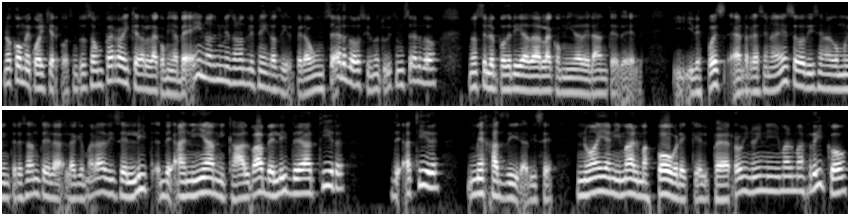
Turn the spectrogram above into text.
no come cualquier cosa. Entonces a un perro hay que darle la comida. Pero a un cerdo, si uno tuviese un cerdo, no se le podría dar la comida delante de él. Y, después, en relación a eso, dicen algo muy interesante, la, la quemara dice, lit de aniami kalba, belit de atir, de atir, Mejazira dice, no hay animal más pobre que el perro y no hay animal más rico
